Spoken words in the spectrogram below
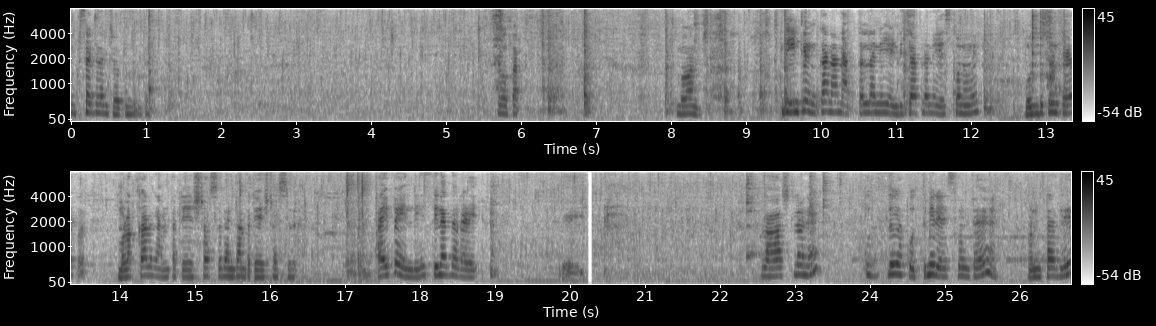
ఇప్పుడు సరిగ్గా చూద్దాం సూపర్. బాగుంది. దీంట్లో ఇంకా నా నెత్తళ్ళని ఎండి చేపలని వేసుకొని వండుకుంటే ములక్కాలకి ఎంత టేస్ట్ వస్తుంది అంటే అంత టేస్ట్ వస్తుంది. అయిపోయింది. తినేద్దాం రెడీ. లాస్ట్లోనే కొద్దిగా కొత్తిమీర వేసుకుంటే ఉంటుంది.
